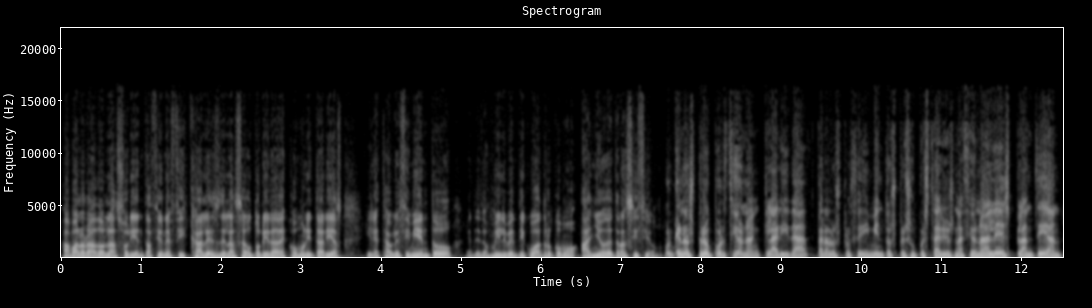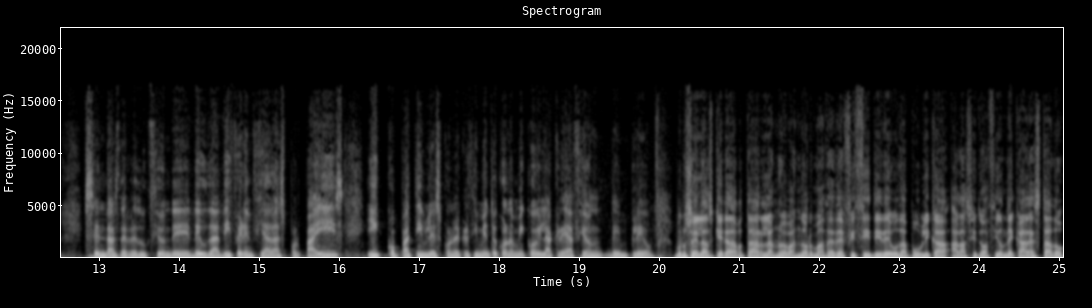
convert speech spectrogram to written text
ha valorado las orientaciones fiscales de las autoridades comunitarias y el establecimiento de 2024 como año de transición. Porque nos proporcionan claridad para los procedimientos presupuestarios nacionales, plantean sendas de reducción de deuda diferenciadas por país y compatibles con el crecimiento económico y la creación de empleo. Bruselas quiere adaptar las nuevas normas de déficit y deuda pública a la situación de cada Estado,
